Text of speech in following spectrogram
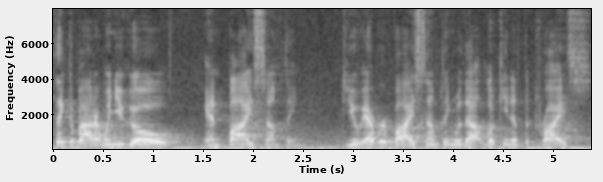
Think about it when you go and buy something. Do you ever buy something without looking at the price?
